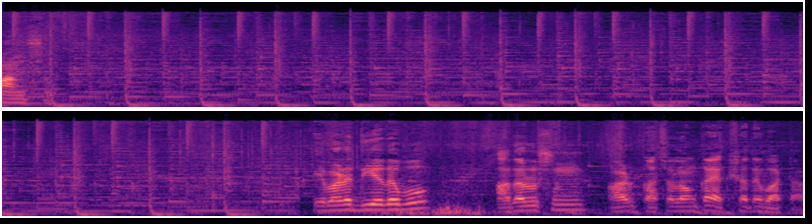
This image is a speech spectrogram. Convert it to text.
মাংস। এবারে দিয়ে দেবো আদা রসুন আর কাঁচা লঙ্কা একসাথে বাটা।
